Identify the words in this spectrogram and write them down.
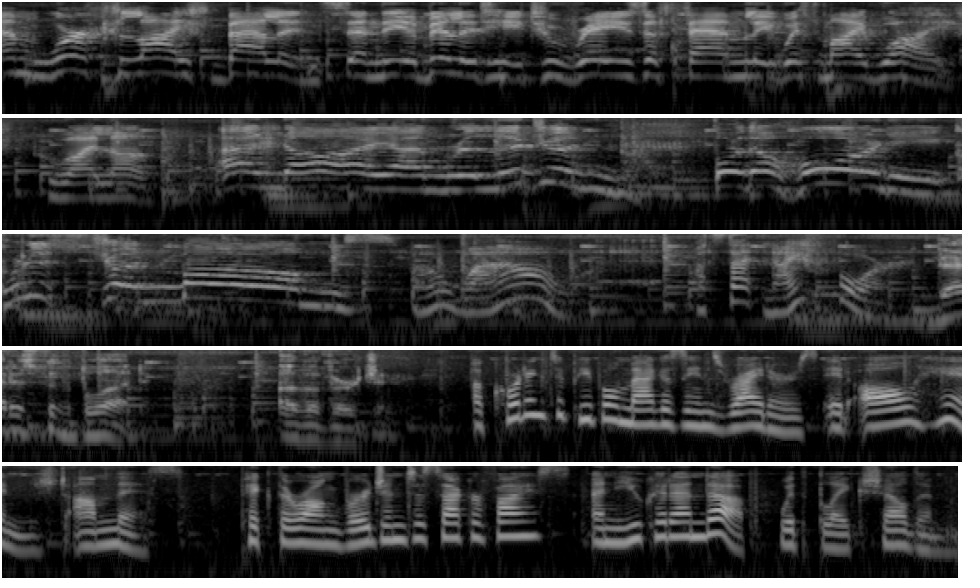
am work life balance and the ability to raise a family with my wife, who I love. And I am religion for the horny Christian moms. Oh, wow. What's that knife for? That is for the blood of a virgin. According to People magazine's writers, it all hinged on this. Pick the wrong virgin to sacrifice, and you could end up with Blake Shelton.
